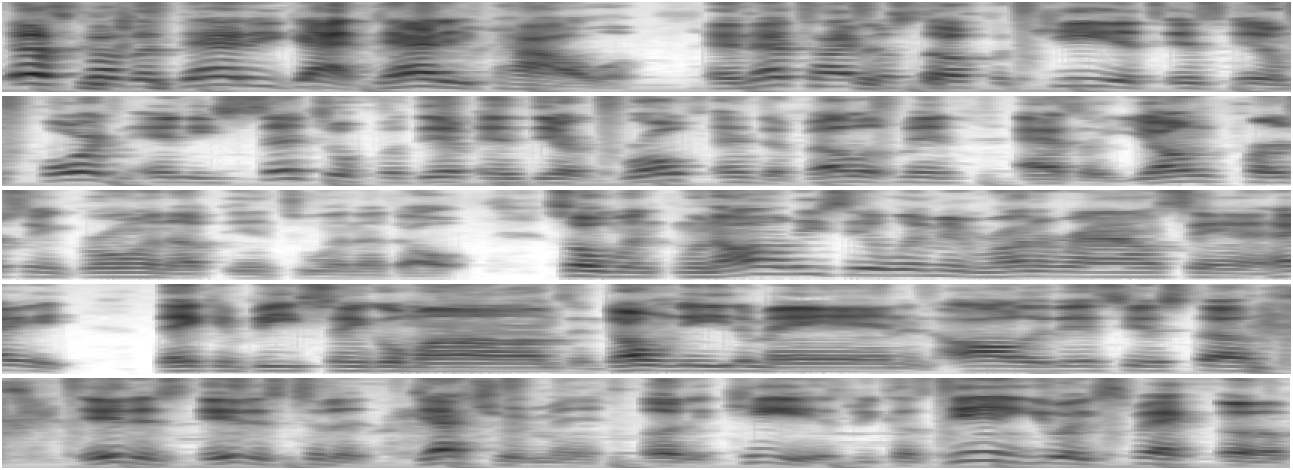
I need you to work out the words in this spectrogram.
That's because the daddy got daddy power. And that type of stuff for kids is important and essential for them in their growth and development as a young person growing up into an adult. So when, when all these women run around saying, hey, they can be single moms and don't need a man and all of this here stuff, it is it is to the detriment of the kids because then you expect a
